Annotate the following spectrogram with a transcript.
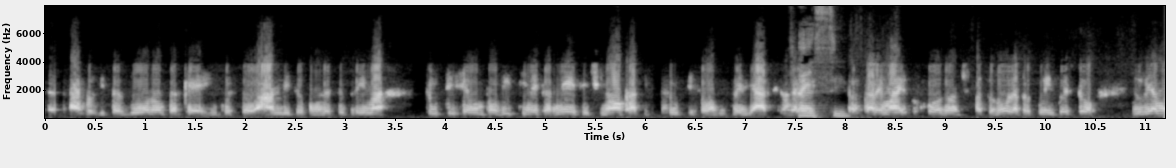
eh, parlo di perdono perché in questo ambito, come ho detto prima, tutti siamo un po' vittime carnetici, no? Capita a tutti insomma di svegliarsi, magari Eh sì. trattare mai qualcuno che non ci ha fatto nulla, per cui in questo dobbiamo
